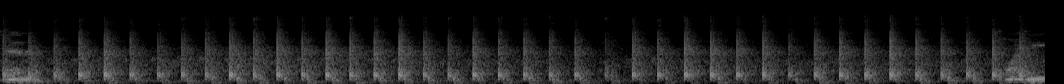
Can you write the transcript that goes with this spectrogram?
Ten. Twenty.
